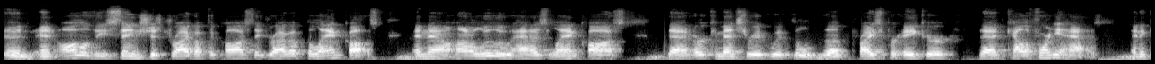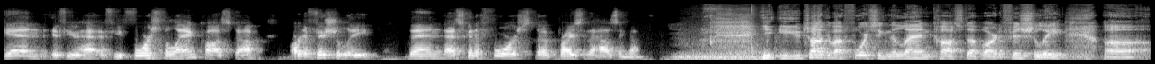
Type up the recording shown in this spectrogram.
and, and all of these things just drive up the cost. They drive up the land cost. And now Honolulu has land costs that are commensurate with the, the price per acre that California has. And again, if you have if you force the land cost up artificially, then that's going to force the price of the housing up. You, you, talk about forcing the land cost up artificially. Uh,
